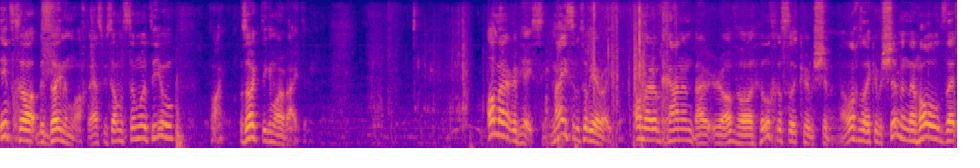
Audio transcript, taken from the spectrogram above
Itcha B'doimen Loch. It has to be someone similar to you, fine. Sagt die Gemara weiter. Omer Reb Yesi, Meise b'tuvi Aroifa. Omer Reb Chanan bar Rav Hilchas Kerb Shimon. Halachas like Kerb Shimon that holds that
